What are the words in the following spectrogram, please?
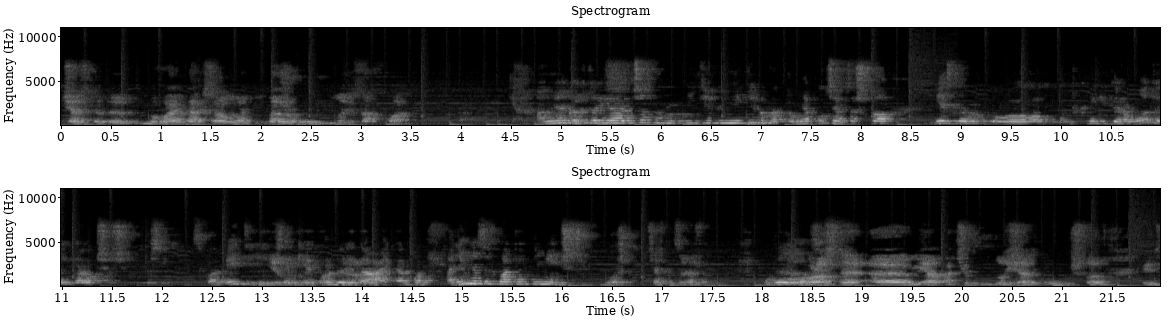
часто это бывает так, что даже ум, но не захватывает. А мне как-то, я честно, неделю неделю как-то, у меня получается, что если э, книги для работы, я вообще очень люблю всякие энциклопедии и всякие труды, да, и как бы они меня захватывают не меньше, чем больше, честно скажу. Вот. Просто э, я хочу ну, сейчас думать, что ведь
